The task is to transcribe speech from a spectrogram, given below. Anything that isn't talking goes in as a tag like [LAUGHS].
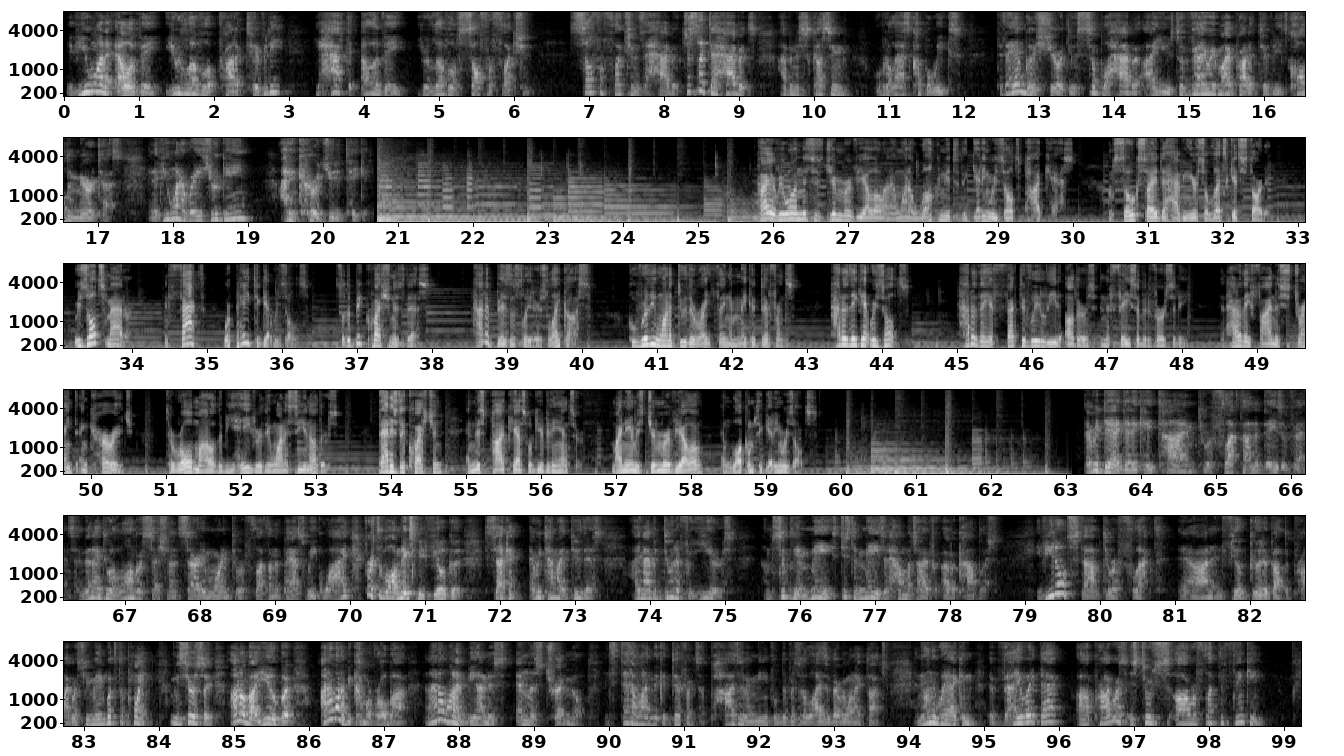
If you want to elevate your level of productivity, you have to elevate your level of self reflection. Self reflection is a habit, just like the habits I've been discussing over the last couple weeks. Today, I'm going to share with you a simple habit I use to evaluate my productivity. It's called the mirror test. And if you want to raise your game, I encourage you to take it. Hi, everyone. This is Jim Riviello, and I want to welcome you to the Getting Results podcast. I'm so excited to have you here, so let's get started. Results matter. In fact, we're paid to get results. So the big question is this How do business leaders like us, who really want to do the right thing and make a difference, how do they get results? How do they effectively lead others in the face of adversity? And how do they find the strength and courage to role model the behavior they want to see in others? That is the question, and this podcast will give you the answer. My name is Jim Riviello, and welcome to Getting Results. Every day I dedicate time to reflect on the day's events, and then I do a longer session on Saturday morning to reflect on the past week. Why? First of all, it makes me feel good. Second, every time I do this, and I've been doing it for years, I'm simply amazed, just amazed at how much I've, I've accomplished. If you don't stop to reflect on and feel good about the progress you made, what's the point? I mean, seriously, I don't know about you, but I don't want to become a robot and I don't want to be on this endless treadmill. Instead, I want to make a difference, a positive and meaningful difference in the lives of everyone I touch. And the only way I can evaluate that uh, progress is through uh, reflective thinking.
